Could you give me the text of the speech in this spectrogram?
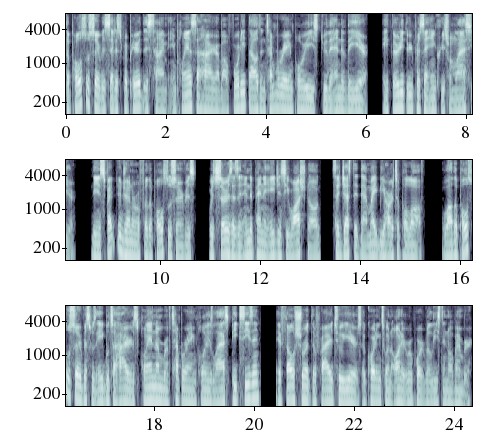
The Postal Service said it's prepared this time and plans to hire about 40,000 temporary employees through the end of the year, a 33% increase from last year. The Inspector General for the Postal Service, which serves as an independent agency watchdog, suggested that might be hard to pull off. While the Postal Service was able to hire its planned number of temporary employees last peak season, it fell short the prior two years, according to an audit report released in November.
